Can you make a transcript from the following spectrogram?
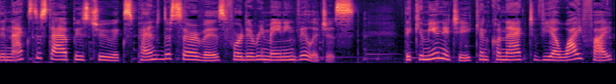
The next step is to expand the service for the remaining villages. The community can connect via Wi Fi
